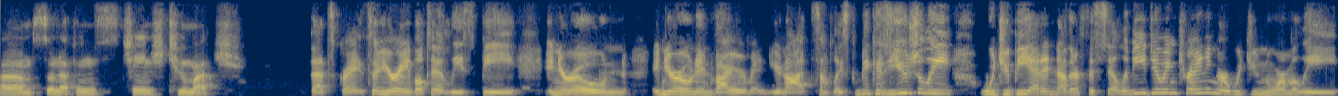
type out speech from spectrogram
Um, so nothing's changed too much. That's great. So you're able to at least be in your own in your own environment. You're not someplace because usually would you be at another facility doing training or would you normally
